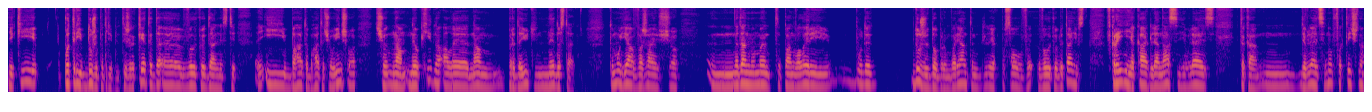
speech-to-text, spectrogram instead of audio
які потріб, дуже потрібні. Ті ж ракети е, великої дальності е, і багато-багато чого іншого, що нам необхідно, але нам передають недостатньо. Тому я вважаю, що на даний момент пан Валерій буде дуже добрим варіантом як посол в Великої Британії в країні, яка для нас є така являється ну, фактично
